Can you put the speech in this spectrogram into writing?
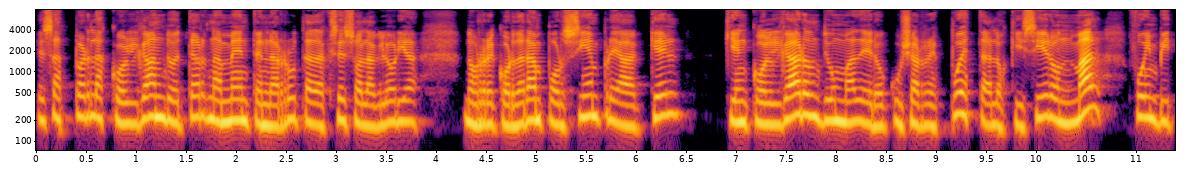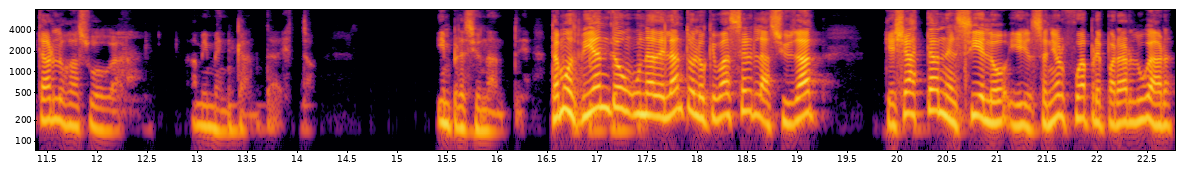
Esas perlas colgando eternamente en la ruta de acceso a la gloria nos recordarán por siempre a aquel quien colgaron de un madero cuya respuesta a los que hicieron mal fue invitarlos a su hogar. A mí me encanta esto. Impresionante. Estamos viendo un adelanto de lo que va a ser la ciudad que ya está en el cielo y el Señor fue a preparar lugar.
